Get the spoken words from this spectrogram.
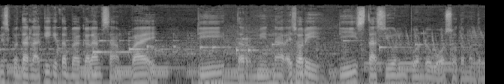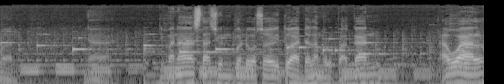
ini sebentar lagi kita bakalan sampai di terminal eh sorry di stasiun Bondowoso teman-teman. Nah, di mana stasiun Bondowoso itu adalah merupakan awal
